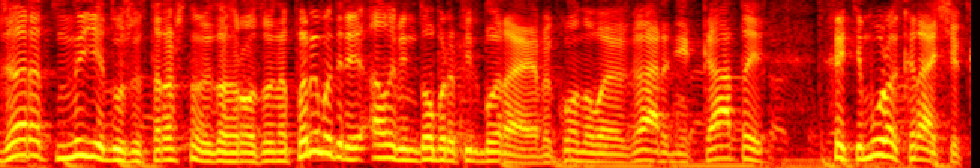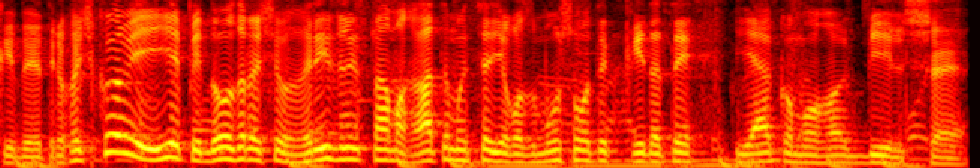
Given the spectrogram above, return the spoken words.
Джеред не є дуже страшною загрозою на периметрі, але він добре підбирає, виконує гарні кати. Хатімура краще кидає трьохочкові, і є підозра, що Грізліс намагатимуться його змушувати кидати якомога більше.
